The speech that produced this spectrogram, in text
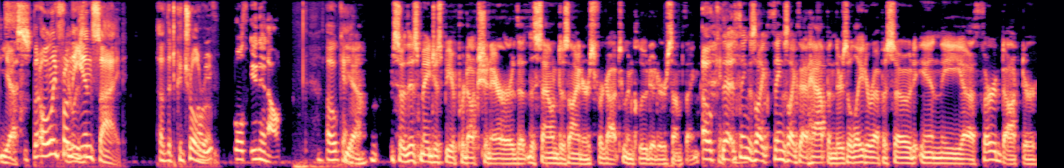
yes, but only from it the was, inside of the control room, both in and out. Okay. Yeah. So this may just be a production error that the sound designers forgot to include it or something. Okay. That, things like things like that happen. There's a later episode in the uh, third Doctor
